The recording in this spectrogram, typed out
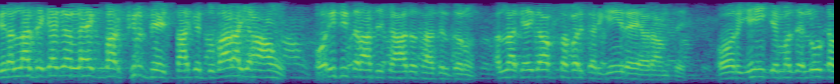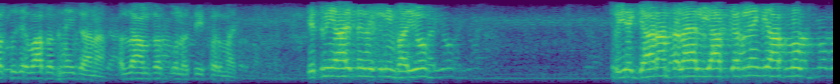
پھر اللہ سے کہے گا، اللہ ایک بار پھر بھیج تاکہ دوبارہ یہاں آؤں اور اسی طرح سے شہادت حاصل کروں۔ اللہ کہے گا آپ صبر کر، یہیں رہے آرام سے۔ اور یہیں کے مزے لوٹ، اب تجھے واپس نہیں جانا۔ اللہ ہم سب کو نصیب فرمائے۔ کتنی آیتیں لکھنی بھائیوں؟ تو یہ گیارہ دلائل یاد کر لیں گے آپ لوگ۔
